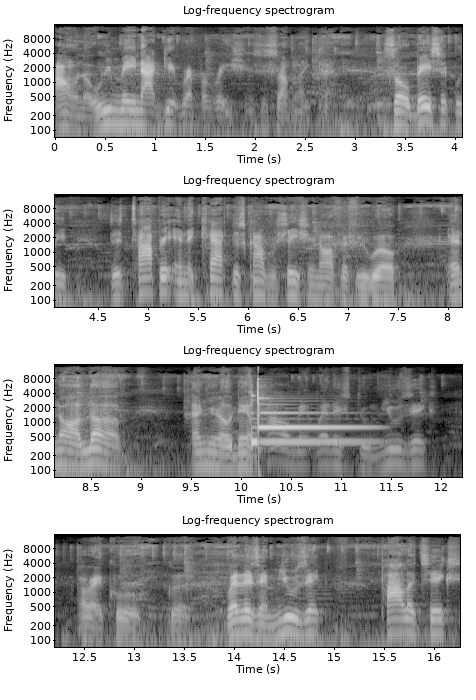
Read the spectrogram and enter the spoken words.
I don't know, we may not get reparations or something like that. So basically, to top it and to cap this conversation off, if you will, and all love, and you know, the all right, cool, good. Whether it's in music, politics,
